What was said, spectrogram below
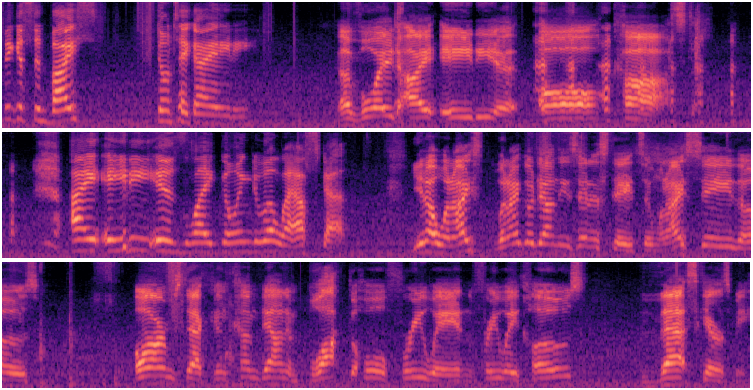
biggest advice don't take I 80. Avoid I 80 at all cost. I 80 is like going to Alaska. You know, when I when I go down these interstates and when I see those arms that can come down and block the whole freeway and the freeway close, that scares me.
